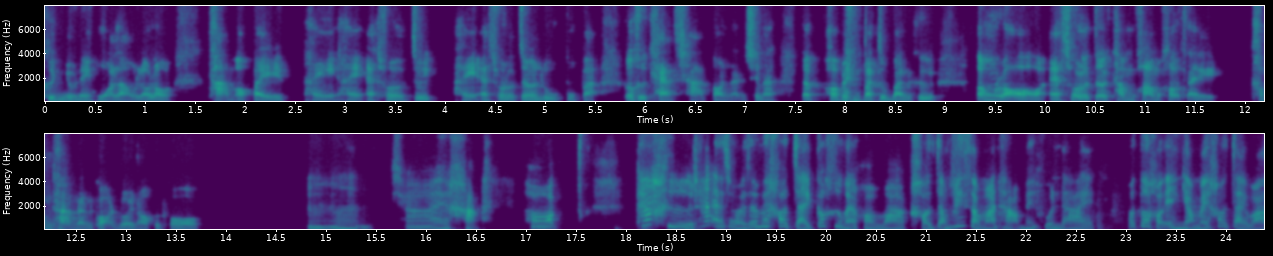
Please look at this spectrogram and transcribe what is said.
ขึ้นอยู่ในหัวเรา แล้วเราถามออกไปให้ให้ astrologer ให้ astrologer รู้ปุ๊บอะก็คือ cast chart ตอนนั้นใช่ไหมแต่พอเป็นปัจจุบันคือต้องรอ astrologer ทำความเข้าใจคำถามนั้นก่อนด้วยเนาะคุณโฟอือใช่ค่ะ เพราะถ้าคือถ้า astrologer ไม่เข้าใจก็คือหมายความว่าเขาจะไม่สามารถถามให้คุณได้ เพราะตัวเขาเองยังไม่เข้าใจว่า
